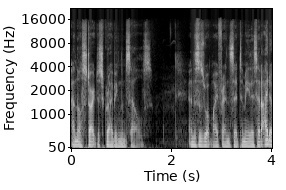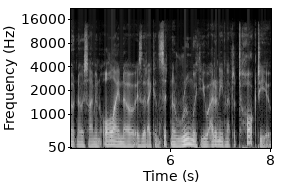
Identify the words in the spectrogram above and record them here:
and they'll start describing themselves. And this is what my friends said to me. They said, I don't know, Simon. All I know is that I can sit in a room with you. I don't even have to talk to you.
